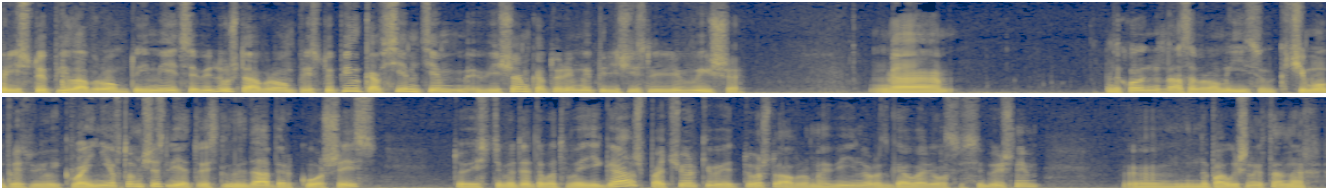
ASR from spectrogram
приступил Авром, то имеется в виду, что Авром приступил ко всем тем вещам, которые мы перечислили выше. Находит нас Авром, к чему приступил? К войне в том числе, то есть Ледабер Кошис, то есть вот это вот Ваигаш подчеркивает то, что Авраам Авину разговаривал со Всевышним э, на повышенных тонах.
